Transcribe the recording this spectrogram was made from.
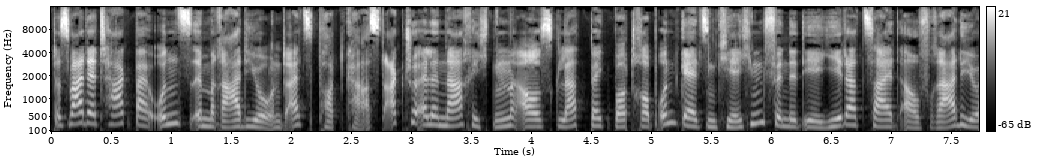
Das war der Tag bei uns im Radio und als Podcast. Aktuelle Nachrichten aus Gladbeck, Bottrop und Gelsenkirchen findet ihr jederzeit auf radio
